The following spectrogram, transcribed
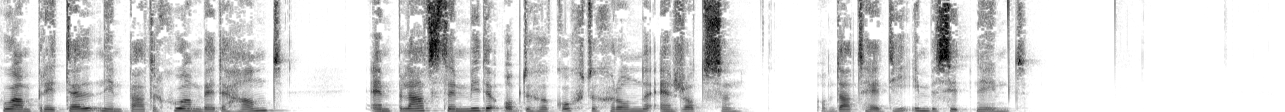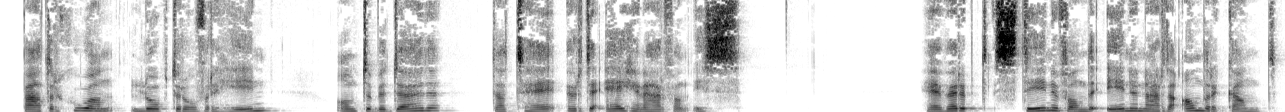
Juan Pretel neemt pater Juan bij de hand en plaatst hem midden op de gekochte gronden en rotsen, opdat hij die in bezit neemt. Pater Juan loopt er overheen om te beduiden dat hij er de eigenaar van is. Hij werpt stenen van de ene naar de andere kant,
